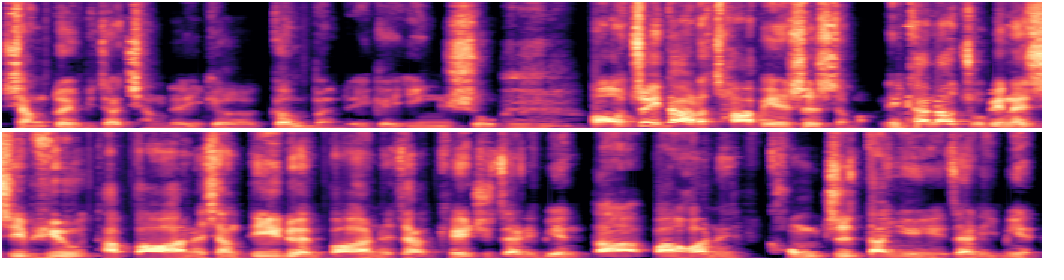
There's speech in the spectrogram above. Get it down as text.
相对比较强的一个根本的一个因素。嗯，哦，最大的差别是什么？你看到左边的 CPU，它包含了像第一段包含了像 Cache 在里面，它包含了控制单元也在里面。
